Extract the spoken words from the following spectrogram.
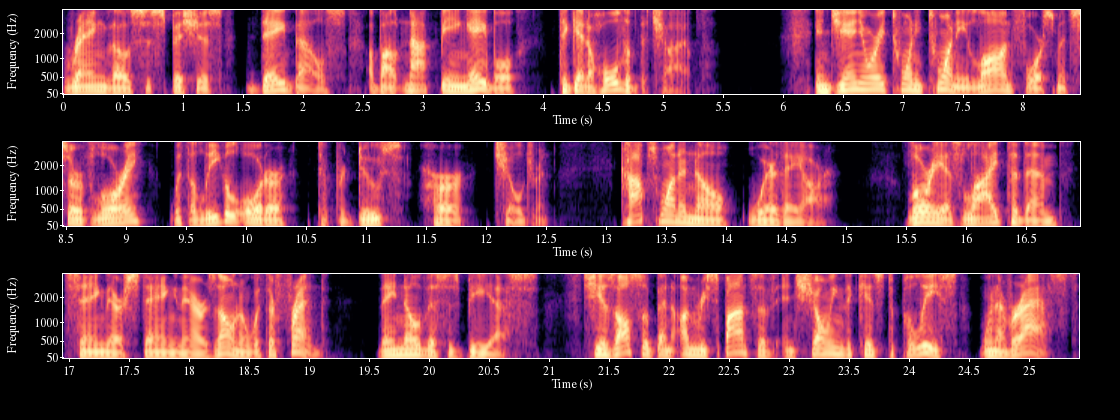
rang those suspicious day bells about not being able to get a hold of the child. In January 2020, law enforcement served Lori with a legal order to produce her children. Cops want to know where they are. Lori has lied to them, saying they're staying in Arizona with her friend. They know this is BS. She has also been unresponsive in showing the kids to police whenever asked.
